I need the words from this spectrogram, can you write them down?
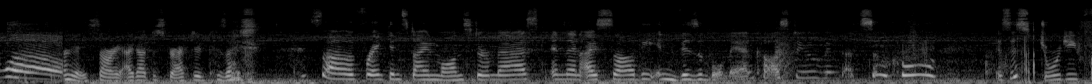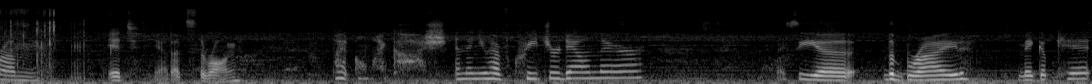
Whoa. Okay, sorry, I got distracted because I saw a Frankenstein monster mask and then I saw the Invisible Man costume, and that's so cool. Is this Georgie from It? Yeah, that's the wrong. But oh my gosh. And then you have Creature down there. I see uh, the bride makeup kit.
